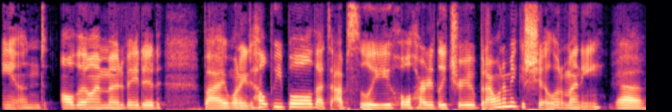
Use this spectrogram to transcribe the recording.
And although I'm motivated by wanting to help people, that's absolutely wholeheartedly true. But I want to make a shitload of money. Yeah.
